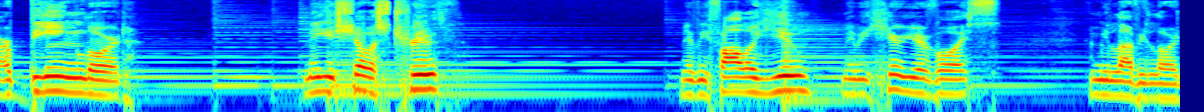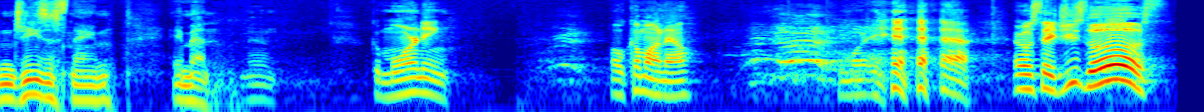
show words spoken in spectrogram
our being, Lord. May you show us truth. May we follow you. May we hear your voice. And we love you, Lord. In Jesus' name, amen. Amen. Good morning. Oh, come on now. Good morning. Yeah. Everyone say, Jesus.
